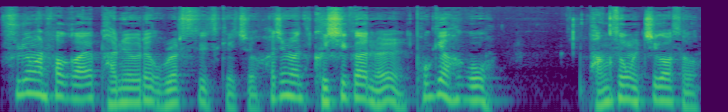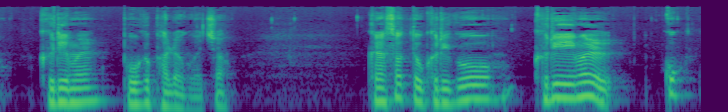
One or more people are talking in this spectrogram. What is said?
훌륭한 화가의 반열에 올릴 수 있겠죠. 하지만 그 시간을 포기하고 방송을 찍어서 그림을 보급하려고 했죠. 그래서 또 그리고 그림을 꼭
